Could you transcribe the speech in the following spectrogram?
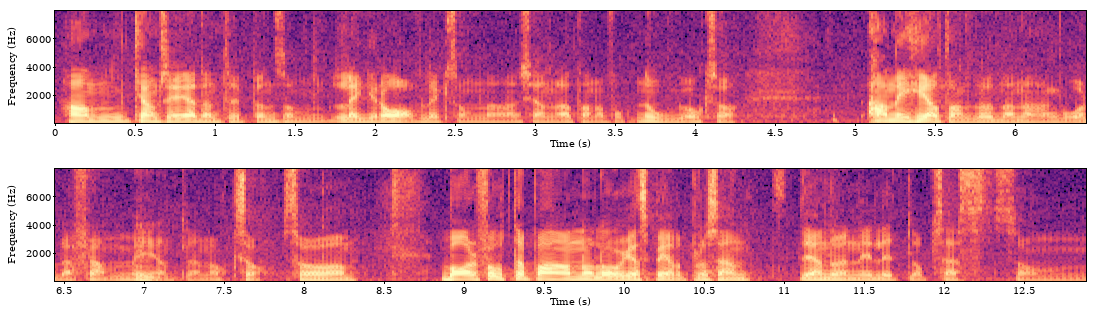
han kanske är den typen som lägger av liksom, när han känner att han har fått nog också. Han är helt annorlunda när han går där framme mm. egentligen också. Så barfota på han och låga spelprocent. Det är ändå en Elitloppshäst som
